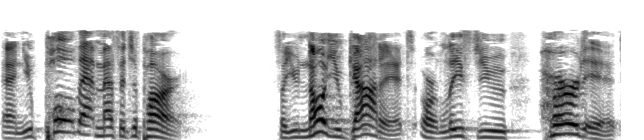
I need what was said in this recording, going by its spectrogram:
and you pull that message apart. So you know you got it, or at least you heard it,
